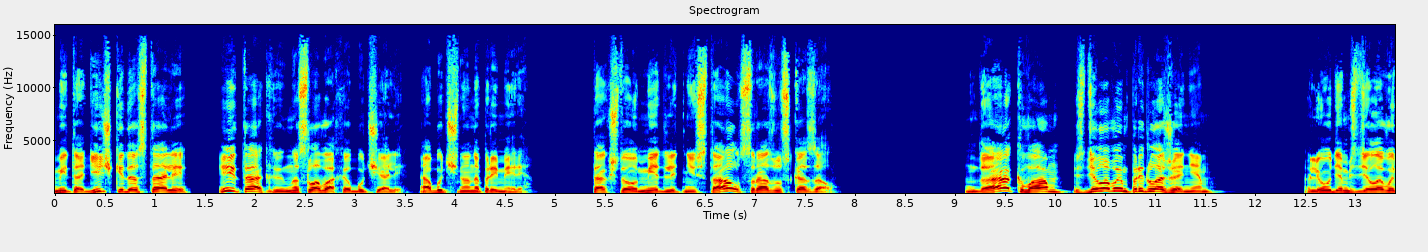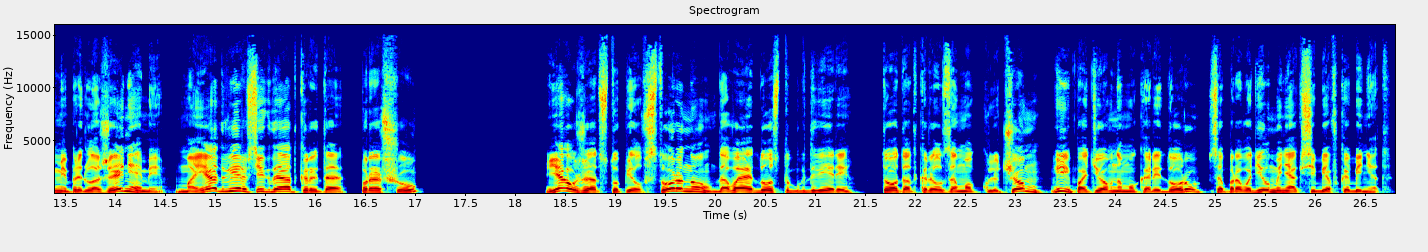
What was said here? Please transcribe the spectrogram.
методички достали и так на словах обучали, обычно на примере. Так что медлить не стал, сразу сказал. «Да, к вам, с деловым предложением». «Людям с деловыми предложениями моя дверь всегда открыта. Прошу». Я уже отступил в сторону, давая доступ к двери. Тот открыл замок ключом и по темному коридору сопроводил меня к себе в кабинет,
